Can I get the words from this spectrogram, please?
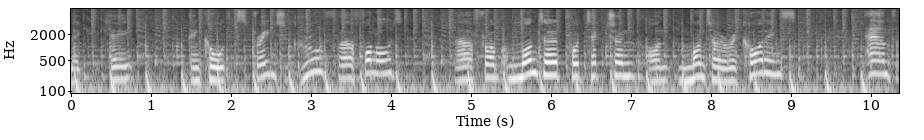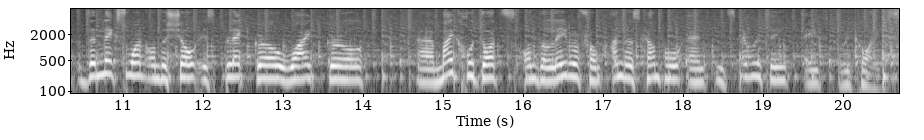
McKay and called Strange Groove, uh, followed uh, from Montel Protection on Montel Recordings. And the next one on the show is Black Girl, White Girl, uh, Micro Dots on the label from Andres Campo and It's Everything 8 Recordings.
